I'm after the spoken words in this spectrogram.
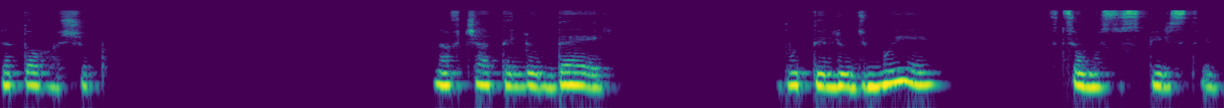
для того, щоб навчати людей бути людьми в цьому суспільстві.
